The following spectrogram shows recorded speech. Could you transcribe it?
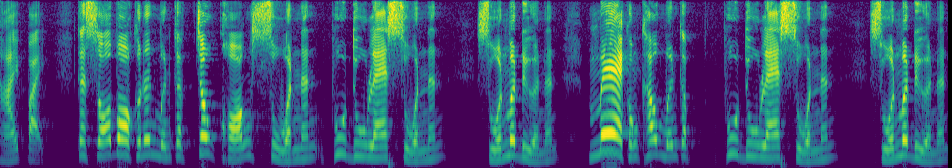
หายไป แต่สอบอคนนั้นเหมือนกับเจ้าของสวนนั้น ผู้ดูแลสวนนั้น สวนมะเดื่อนั้น แม่ของเขาเหมือนกับผู้ดูแลสวนนั้น สวนมะเดื่อนั้น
